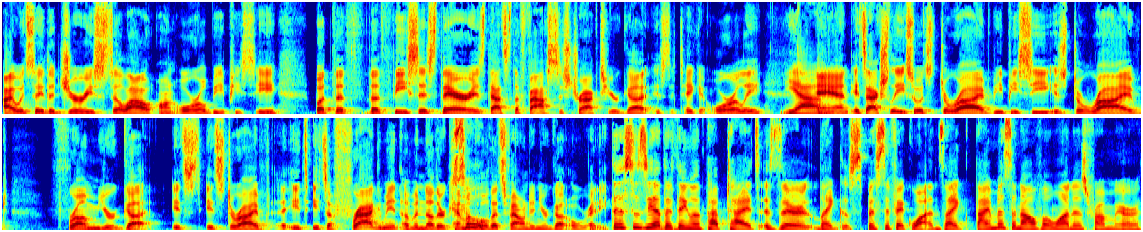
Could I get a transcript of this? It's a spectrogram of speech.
I would say the jury's still out on oral BPC. But the the thesis there is that's the fastest track to your gut is to take it orally. Yeah. And it's actually so it's derived BPC is derived from your gut. It's it's derived it's it's a fragment of another chemical So- that's found in your gut already. This is the other thing with peptides is there like specific ones like thymosin alpha one is from your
